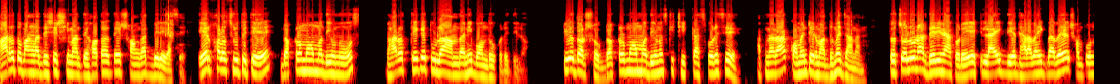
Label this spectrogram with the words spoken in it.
ভারত ও বাংলাদেশের সীমান্তে হতাহতের সংঘাত বেড়ে গেছে। এর ফলশ্রুতিতে ডক্টর মোহাম্মদ ইউনুস ভারত থেকে তুলা আমদানি বন্ধ করে দিল। প্রিয় দর্শক, ডক্টর মোহাম্মদ ইউনুস কি ঠিক কাজ করেছে? আপনারা কমেন্টের মাধ্যমে জানান। তো চলুন আর দেরি না করে একটি লাইক দিয়ে ধারাবাহিকভাবে সম্পূর্ণ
